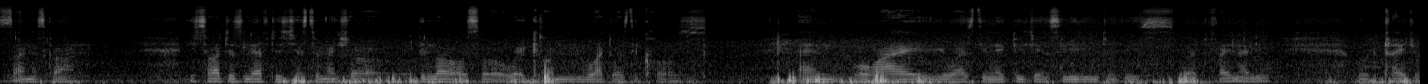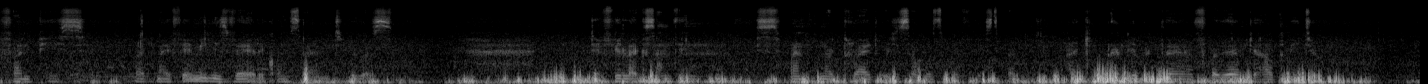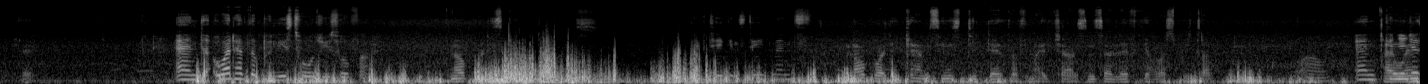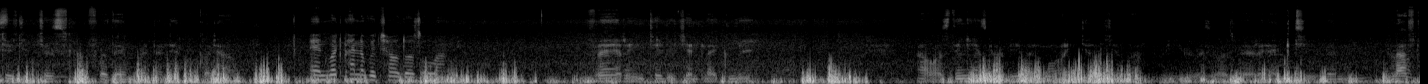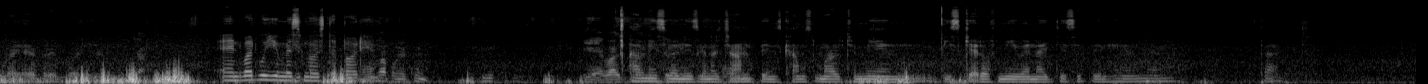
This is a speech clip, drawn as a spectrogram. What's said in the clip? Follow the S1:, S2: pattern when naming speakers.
S1: son is gone. It's what is left is just to make sure the law also work on what was the cause and why was the negligence leading to this. But finally, we'll try to find peace. But my family is very concerned because they feel like something is went not right, which is supposed to be fixed. But I, can, I leave it there for them to help me too. Okay.
S2: And what have the police told you so far?
S1: Nobody's come to us.
S2: You've taken statements?
S1: Nobody came since the death of my child, since I left the hospital.
S2: Wow. And
S1: I
S2: can you
S1: went
S2: just
S1: to just look for them, but I never got help.
S2: and what kind of a child was Owami?
S1: Very intelligent like me. I was thinking he's gonna be even more intelligent than me because he was very active and loved by everybody.
S2: And what will you miss most about him?
S1: I miss when he's gonna jump and come smile to me and be scared of me when I discipline him and that.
